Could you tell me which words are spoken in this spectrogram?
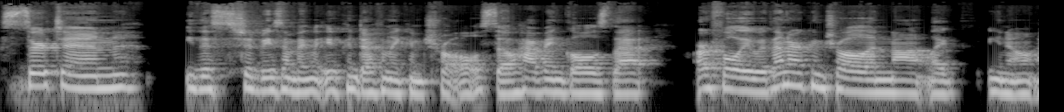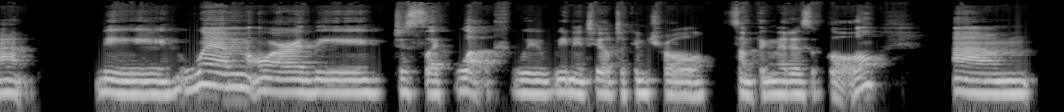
Certain, this should be something that you can definitely control. So having goals that are fully within our control and not like, you know, at the whim or the just like luck. We we need to be able to control something that is a goal um,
